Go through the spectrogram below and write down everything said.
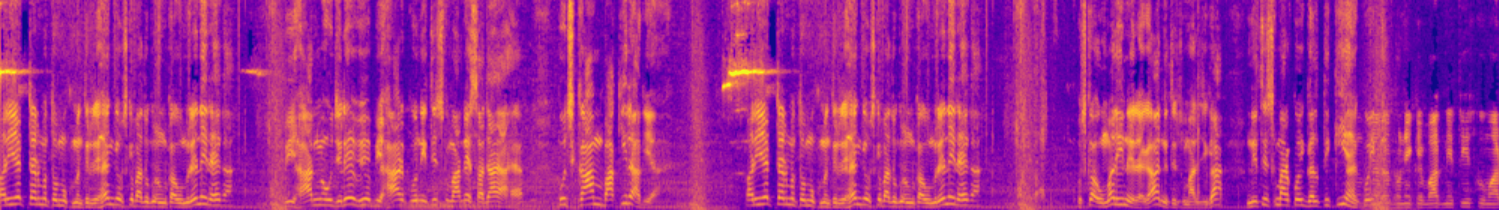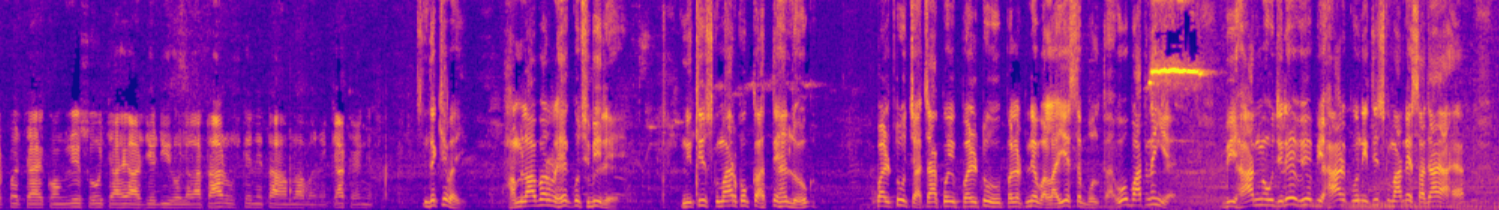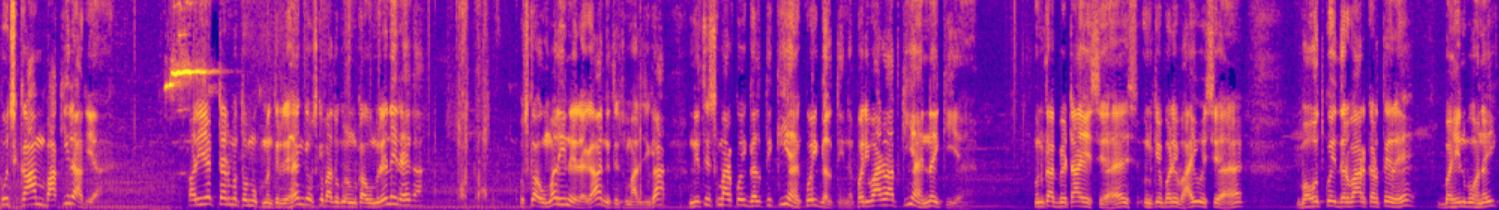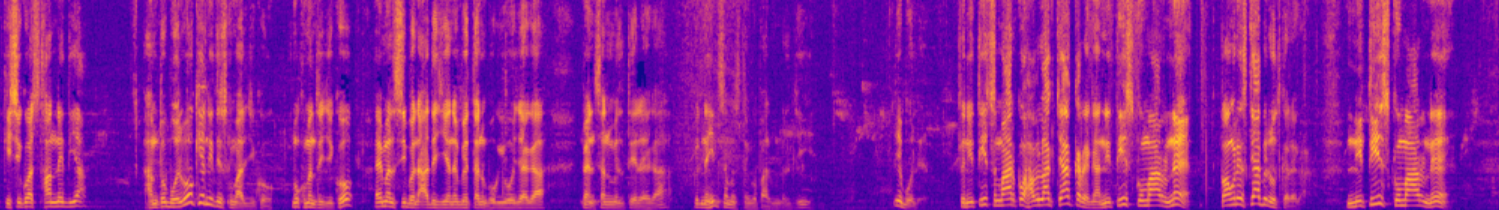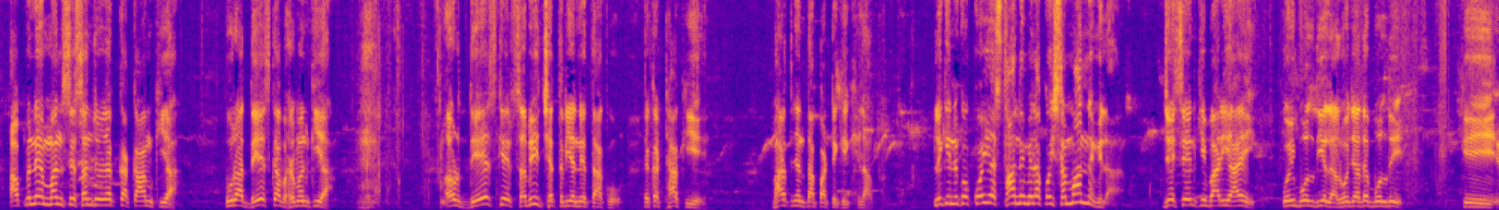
और एक टर्म तो मुख्यमंत्री रहेंगे उसके बाद उनका उम्र नहीं रहेगा। बिहार में उजरे हुए बिहार को नीतीश कुमार ने सजाया है कुछ काम बाकी रह गया है। और एक टर्म तो मुख्यमंत्री रहेंगे उसके बाद उनका उम्र नहीं रहेगा। उसका उम्र ही नहीं रहेगा नीतीश कुमार जी का। नीतीश कुमार कोई गलती की है? कोई होने के बाद नीतीश कुमार पर चाहे कांग्रेस हो चाहे आरजेडी हो लगातार उसके नेता हमलावर हैं। क्या कहेंगे सर? देखिए भाई हमलावर रहे कुछ भी रहे नीतीश कुमार को कहते हैं लोग, पलटू चाचा कोई पलटू पलटने वाला, ये सब बोलता है। वो बात नहीं है। बिहार में उजरे हुए बिहार को नीतीश कुमार ने सजाया है, कुछ काम बाकी रह गया है। और एक टर्म तो मुख्यमंत्री रहेंगे, उसके बाद उनका उम्र नहीं रहेगा। उसका उम्र ही नहीं रहेगा, नीतीश कुमार जी का। नीतीश कुमार कोई गलती की है? कोई गलती नहीं। परिवारवाद किया है? नहीं किए हैं। उनका बेटा ऐसे है, उनके बड़े भाई वैसे हैं। बहुत कोई दरबार करते रहे। बहन मोहनई किसी को स्थान नहीं दिया। हम तो बोलबो किया नीतीश कुमार जी को, मुख्यमंत्री जी को एमएलसी बना दीजिए, ना वेतन भोगी हो जाएगा, पेंशन मिलते रहेगा। फिर नहीं समझते गोपाल मंडल जी। ये बोले। तो नीतीश कुमार को हमला क्या करेगा? नीतीश कुमार ने कांग्रेस क्या विरोध करेगा? नीतीश कुमार ने अपने मन से संयोजक का काम किया, पूरा देश का भ्रमण किया, और देश के सभी क्षेत्रीय नेता को इकट्ठा किए भारतीय जनता पार्टी के खिलाफ। लेकिन इनको कोई स्थान नहीं मिला, कोई सम्मान नहीं मिला। जैसे इनकी बारी आई, कोई बोल दिए, लालू यादव बोल दी कि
